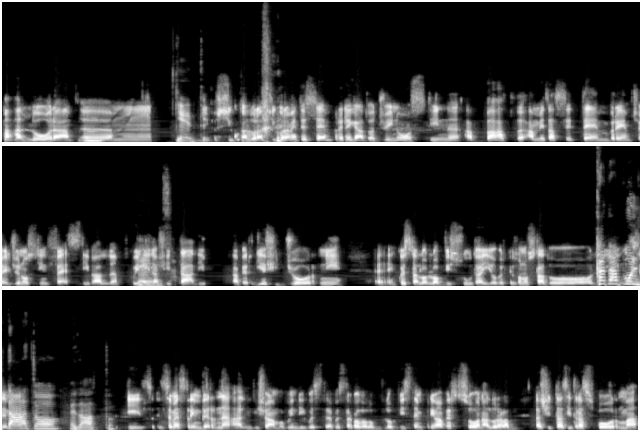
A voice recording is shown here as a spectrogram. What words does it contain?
Ma allora, mm. ehm, Niente. Sic- allora, sicuramente sempre legato a Jane Austen, a Bath, a metà settembre c'è il Jane Austen Festival, quindi Pensa. la città di per dieci giorni, eh, questa l'ho, l'ho, vissuta io perché sono stato catapultato, esatto. Il, il, semestre invernale, diciamo, quindi questa, questa cosa l'ho, l'ho, vista in prima persona. Allora la, la città si trasforma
